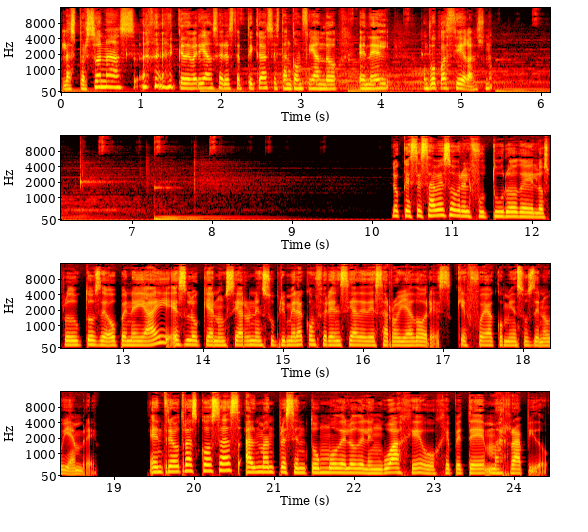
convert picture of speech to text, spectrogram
las personas que deberían ser escépticas están confiando en él un poco a ciegas, ¿no? Lo que se sabe sobre el futuro de los productos de OpenAI es lo que anunciaron en su primera conferencia de desarrolladores, que fue a comienzos de noviembre. Entre otras cosas, Altman presentó un modelo de lenguaje o GPT más rápido.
